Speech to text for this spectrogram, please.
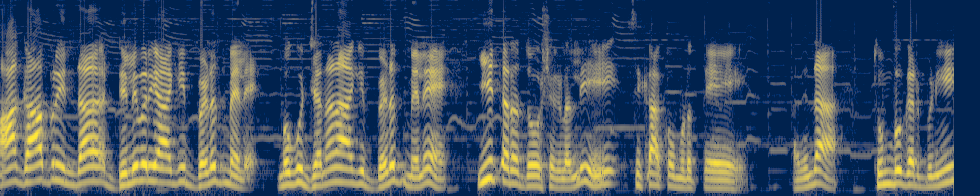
ಆ ಗಾಬರಿಯಿಂದ ಡೆಲಿವರಿ ಆಗಿ ಬೆಳೆದ ಮೇಲೆ, ಮಗು ಜನನ ಆಗಿ ಬೆಳೆದ ಮೇಲೆ ಈ ಥರ ದೋಷಗಳಲ್ಲಿ ಸಿಕ್ಕಾಕೊಂಡ್ಬಿಡುತ್ತೆ ಅದರಿಂದ ತುಂಬು ಗರ್ಭಿಣಿ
